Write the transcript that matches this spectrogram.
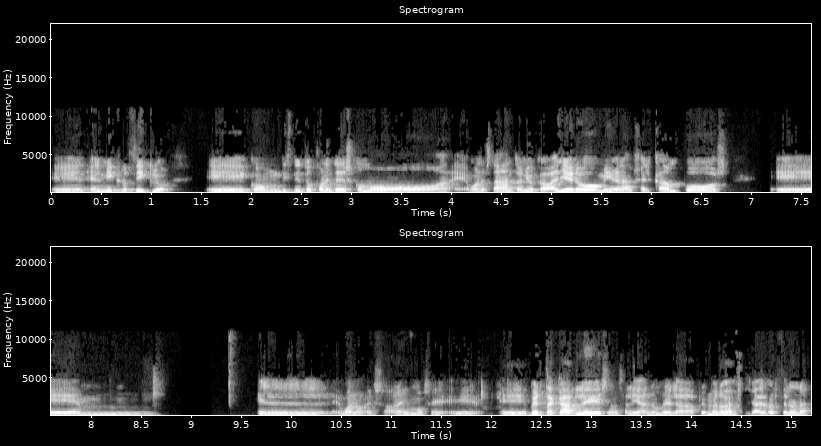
el, el microciclo, eh, con distintos ponentes como, eh, bueno, está Antonio Caballero, Miguel Ángel Campos, eh, el, bueno, eso, ahora mismo, sé, eh, eh, Berta Carles, no salía el nombre de la preparadora Ujú. física del Barcelona,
